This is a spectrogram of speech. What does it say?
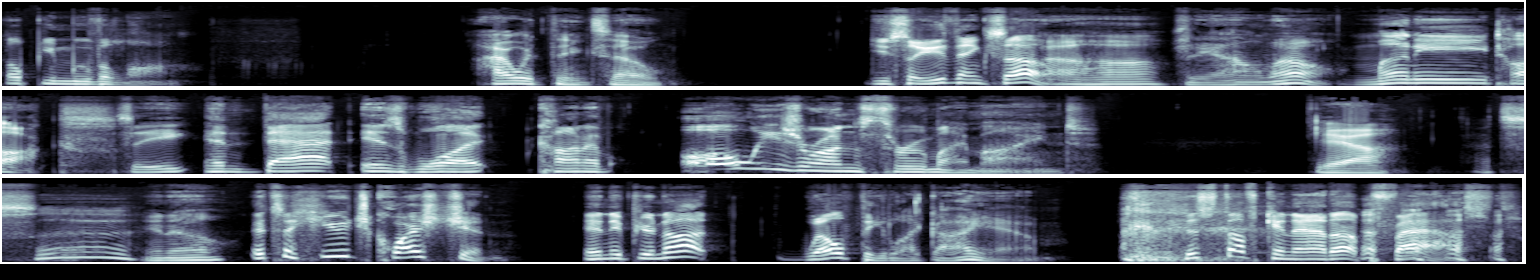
help you move along? I would think so. You so you think so? Uh huh. See, I don't know. Money talks. See, and that is what kind of always runs through my mind. Yeah. That's uh, You know, it's a huge question. And if you're not wealthy like I am, this stuff can add up fast.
